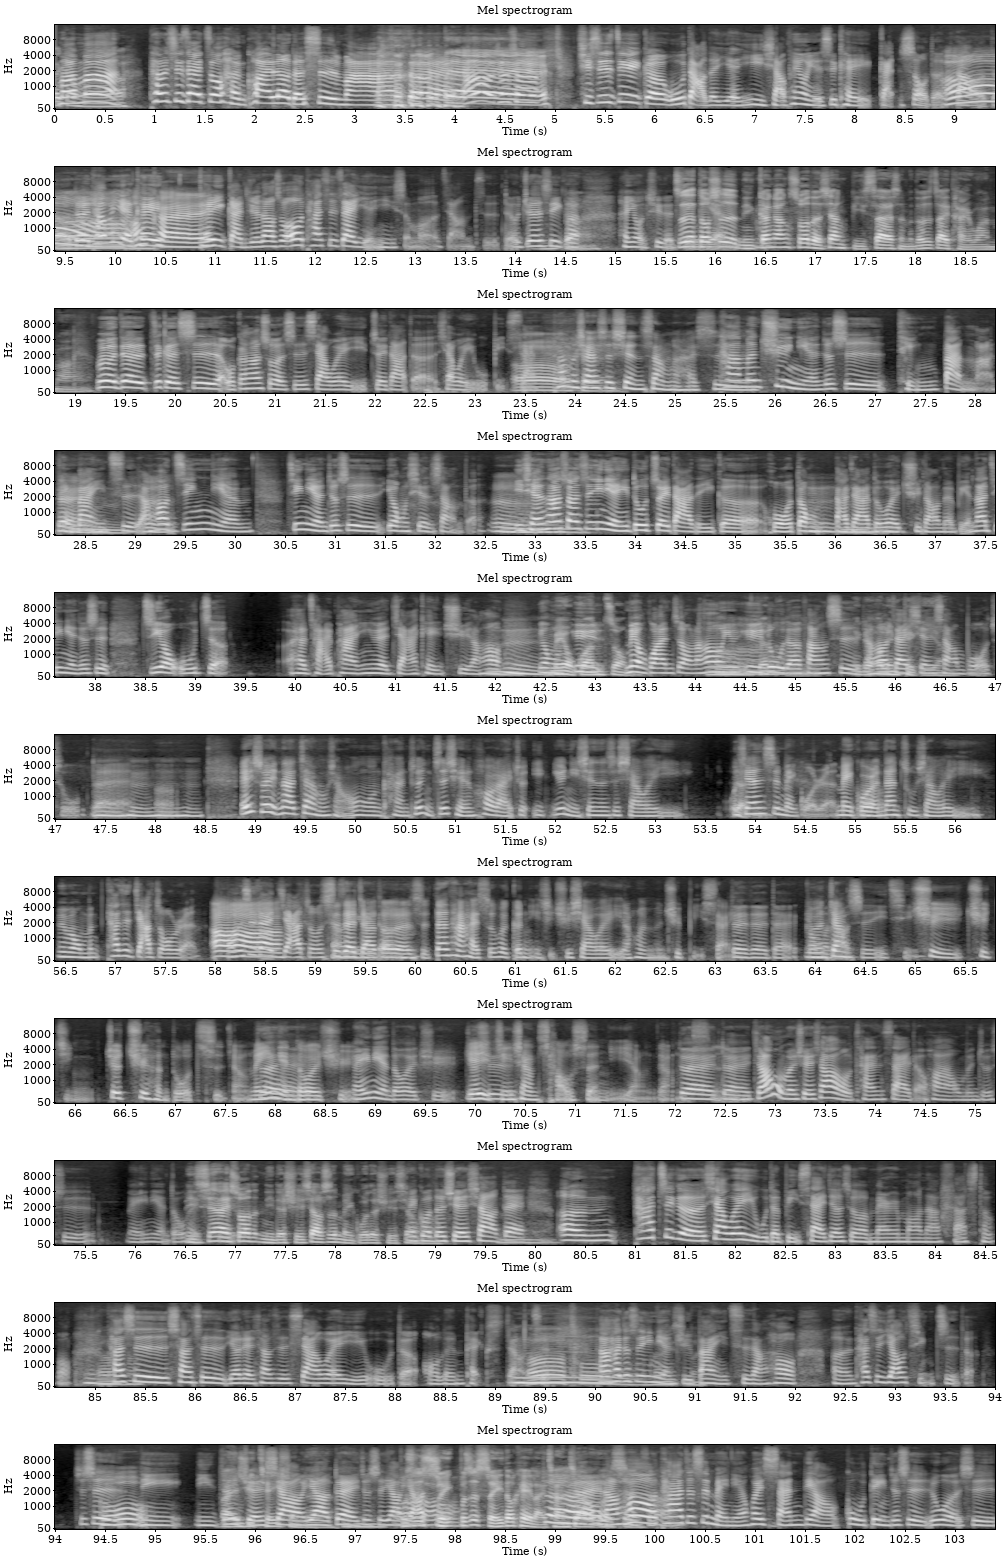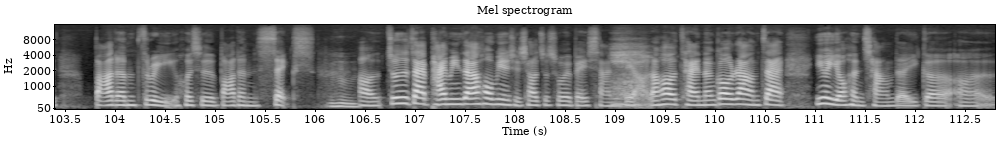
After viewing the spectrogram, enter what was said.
妈妈。”他们是在做很快乐的事吗？对，然后我就说，其实这个舞蹈的演绎，小朋友也是可以感受得到的。哦、对，他们也可以可以感觉到说，哦，他是在演绎什么这样子。对，我觉得是一个很有趣的。这些都是你刚刚说的，像比赛什么，都是在台湾吗？没有，这这个是我刚刚说的是夏威夷最大的夏威夷舞比赛。哦、他们现在是线上了还是？他们去年就是停办嘛，停办一次，然后今年。今年就是用线上的，嗯，以前它算是一年一度最大的一个活动，嗯、大家都会去到那边。嗯、那今年就是只有舞者和裁判、音乐家可以去，然后用没有观众，没有观众，然后用预录的方式，嗯、然后在线上播出。对，嗯嗯嗯。哎，所以那这样，我想问问看，所以你之前后来就因因为你现在是夏威夷。我现在是美国人，美国人，但住夏威夷。没有，我们他是加州人，我们是在加州，是在加州认识，但他还是会跟你一起去夏威夷，然后你们去比赛。对对对，你们这样是一起去去景，就去很多次，这样每一年都会去，每一年都会去，也已经像朝圣一样这样。对对，只要我们学校有参赛的话，我们就是。每一年都会。你现在说的你的学校是美国的学校？美国的学校，对，嗯，它这个夏威夷舞的比赛叫做 Marimona Festival，它是算是有点像是夏威夷舞的 Olympics 这样子。然后它就是一年举办一次，然后嗯，它是邀请制的，就是你你的学校要对，就是要邀请，不是谁都可以来参加。对，然后他就是每年会删掉固定，就是如果是。Bottom three 或是 Bottom six，嗯就是在排名在后面学校就是会被删掉，然后才能够让在因为有很长的一个呃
